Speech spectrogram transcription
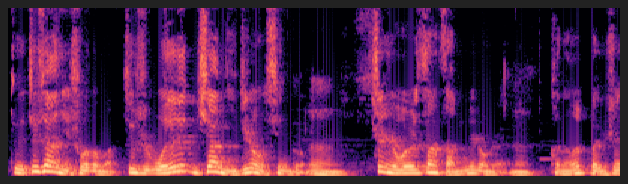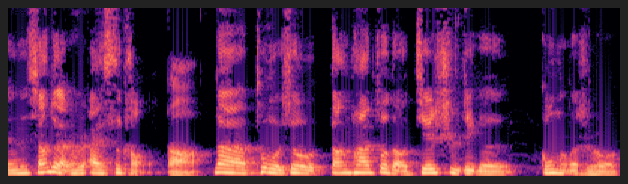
对，就像你说的嘛，就是我觉得像你这种性格，嗯甚至或者像咱们这种人，嗯，可能本身相对来说是爱思考的。啊，那脱口秀当他做到揭示这个功能的时候，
